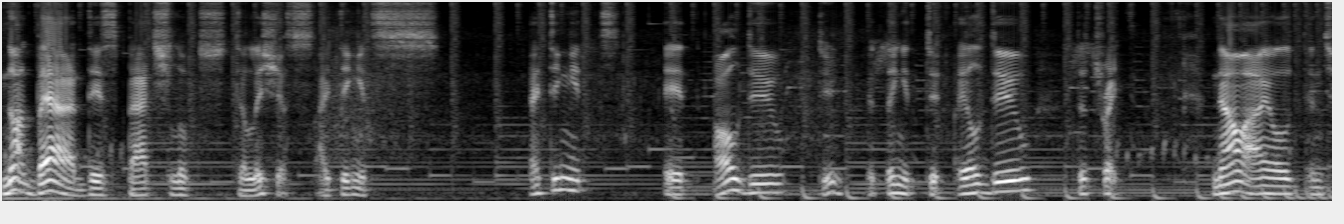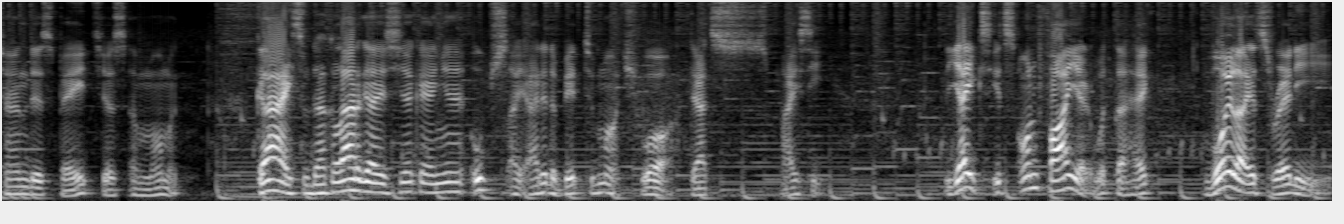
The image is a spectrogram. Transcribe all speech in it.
Not bad. This batch looks delicious. I think it's. I think it's. It all do. Do. I think it do, it'll do the trick. Now I'll enchant this bait. Just a moment. Guys, sudah kelar guys ya kayaknya. Oops, I added a bit too much. Wow, that's spicy. Yikes, it's on fire. What the heck? Voila, it's ready.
